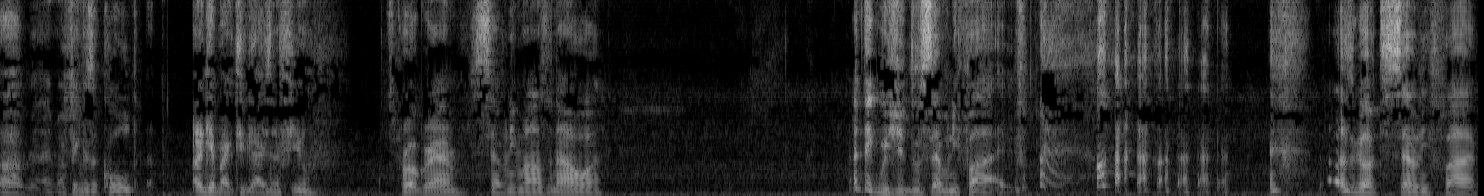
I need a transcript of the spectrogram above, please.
Oh man, my fingers are cold. I'll get back to you guys in a few. It's program 70 miles an hour. I think we should do 75. Let's go up to 75.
